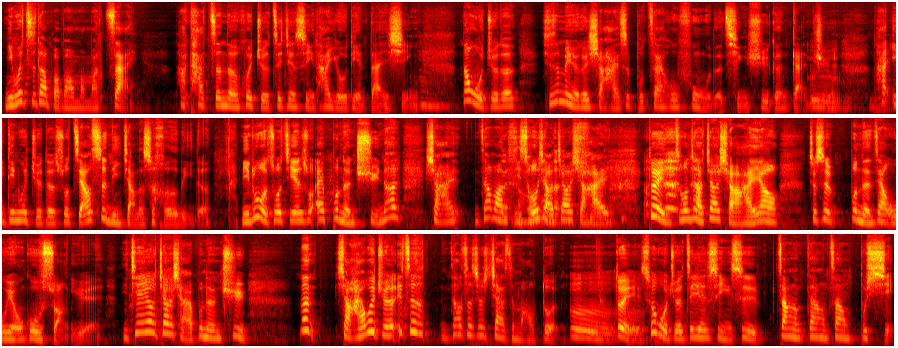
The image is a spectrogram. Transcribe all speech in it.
你会知道爸爸妈妈在，那他真的会觉得这件事情他有点担心。那我觉得其实没有一个小孩是不在乎父母的情绪跟感觉，他一定会觉得说，只要是你讲的是合理的。你如果说今天说，哎，不能去，那小孩你知道吗你从小教小孩，对，你从小教小孩要就是不能这样无缘无故爽约。你今天又叫小孩不能去，那小孩会觉得，哎，这你知道这就是价值矛盾。嗯，对，所以我觉得这件事情是这样这样这样不行。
